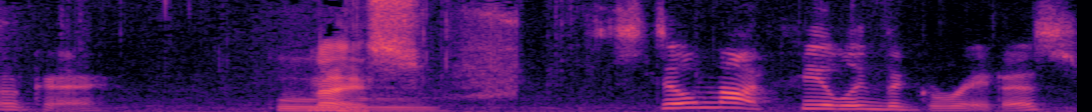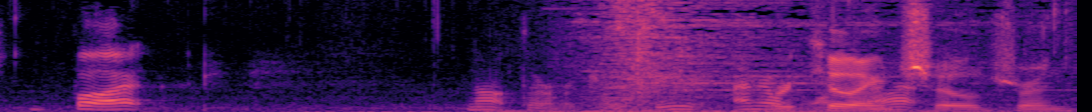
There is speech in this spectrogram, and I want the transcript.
Okay. Nice. Still not feeling the greatest, but not thermotherapy. I don't We're want killing that. children.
